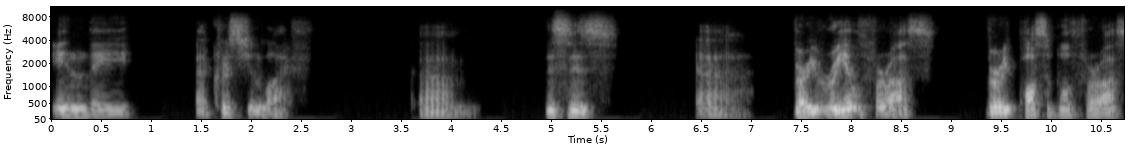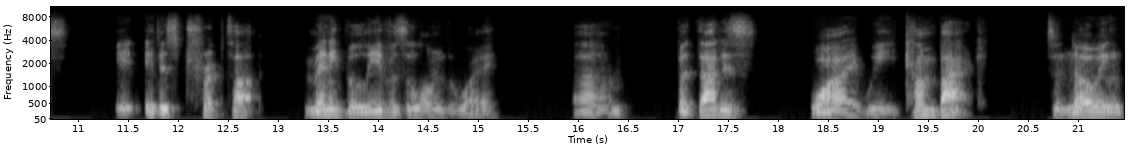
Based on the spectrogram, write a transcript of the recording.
in the uh, Christian life. Um, this is uh, very real for us, very possible for us. It, it has tripped up many believers along the way. Um, but that is why we come back to knowing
